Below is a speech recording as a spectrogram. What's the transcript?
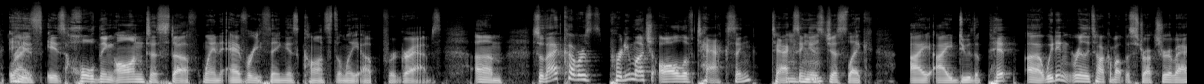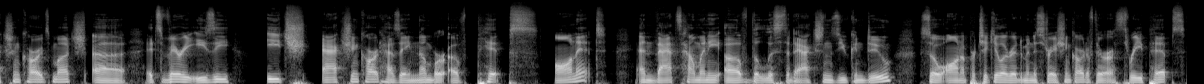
Right. is is holding on to stuff when everything is constantly up for grabs. Um, so that covers pretty much all of taxing. Taxing is just like I I do the pip. Uh, we didn't really talk about the structure of action cards much. Uh, it's very easy. Each action card has a number of pips on it, and that's how many of the listed actions you can do. So on a particular administration card, if there are three pips,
